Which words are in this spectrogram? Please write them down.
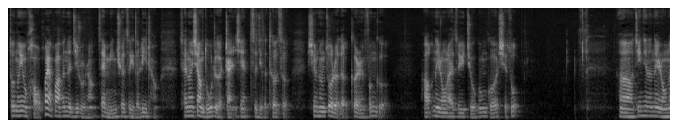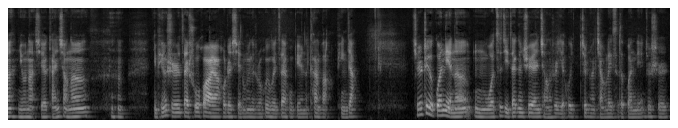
都能用好坏划分的基础上，再明确自己的立场，才能向读者展现自己的特色，形成作者的个人风格。好，内容来自于九宫格写作。啊，今天的内容呢，你有哪些感想呢？呵呵。你平时在说话呀，或者写东西的时候，会不会在乎别人的看法、评价？其实这个观点呢，嗯，我自己在跟学员讲的时候，也会经常讲类似的观点，就是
